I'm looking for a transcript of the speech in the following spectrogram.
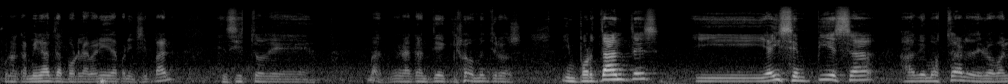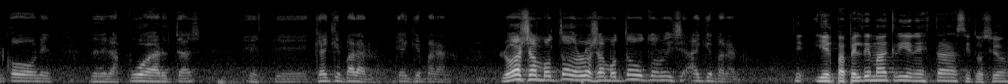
Fue una caminata por la avenida principal, insisto, de una cantidad de kilómetros importantes. Y ahí se empieza a demostrar desde los balcones, desde las puertas, este, que hay que pararlo, que hay que pararlo. Lo hayan votado o no lo hayan votado, todo lo dice, hay que pararlo. ¿Y el papel de Macri en esta situación?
